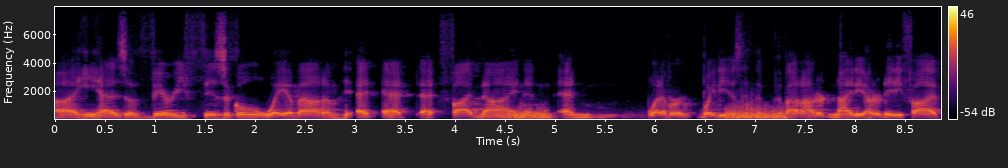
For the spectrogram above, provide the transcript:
Uh, he has a very physical way about him at at at five nine and and whatever weight he is, about 190, 185.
